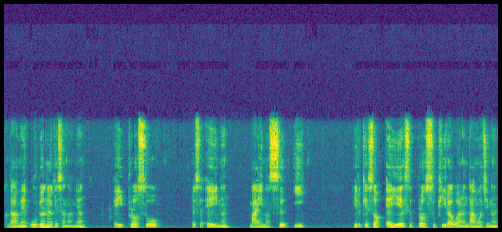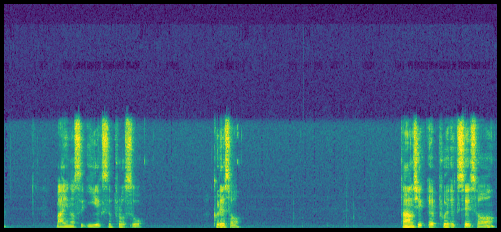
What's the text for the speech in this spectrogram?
그 다음에 우변을 계산하면 a 플러스 5. 그래서 a는 마이너스 2. 이렇게 해서 ax 플러스 b라고 하는 나머지는 마이너스 2x 플러스 5. 그래서 다항식 fx에서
